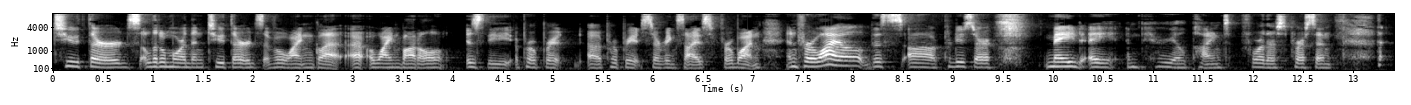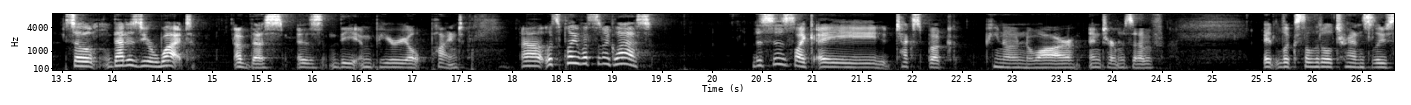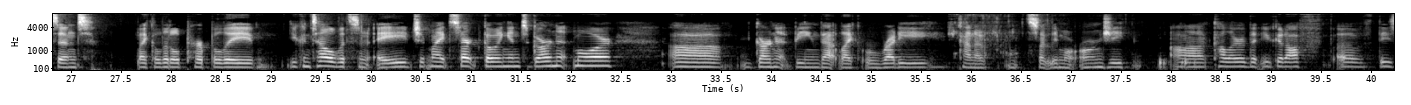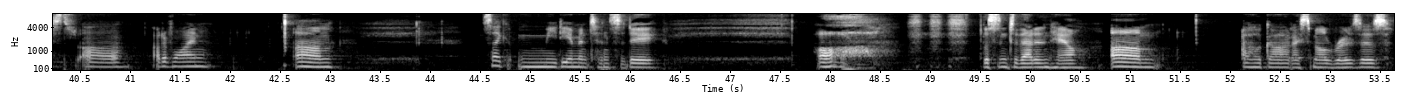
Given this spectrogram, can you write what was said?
two thirds, a little more than two thirds of a wine gla- a wine bottle is the appropriate uh, appropriate serving size for one. And for a while, this uh, producer made a imperial pint for this person. So that is your what of this is the imperial pint. Uh, let's play What's in a Glass. This is like a textbook Pinot Noir in terms of it looks a little translucent, like a little purpley. You can tell with some age it might start going into garnet more. Uh, garnet being that like ruddy, kind of slightly more orangey uh, color that you get off of these uh, out of wine. Um, it's like medium intensity. Oh, listen to that inhale. Um, oh God, I smell roses.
